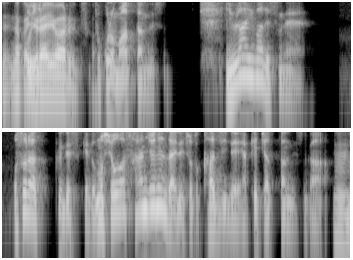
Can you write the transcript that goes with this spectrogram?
えなんか由来はあるんですか？ところもあったんです。由来はですね、おそらくですけど、もう昭和30年代でちょっと火事で焼けちゃったんですが、うん。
